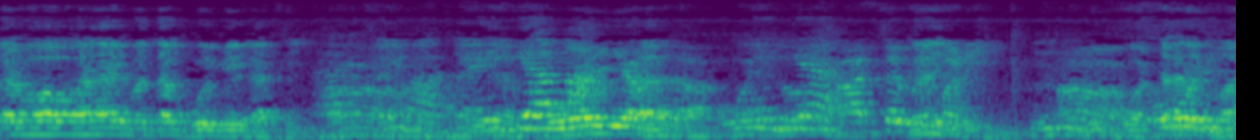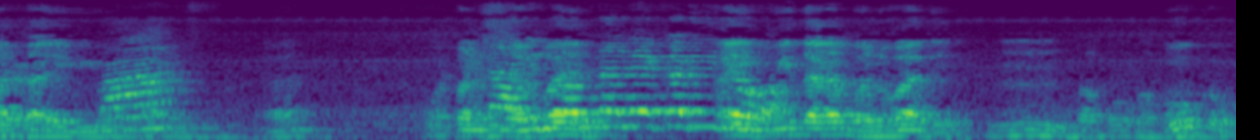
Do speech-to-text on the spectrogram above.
કરવા વાળા બધા કોઈ ભેગા થઈ પોતાની એવી. પણ સમય દાડા બનવા દે. હું કહું?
